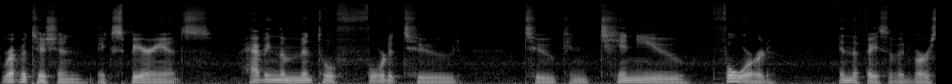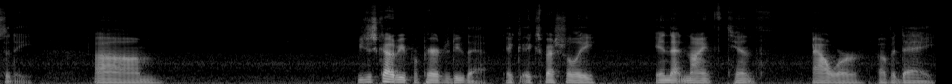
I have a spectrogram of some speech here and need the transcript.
Repetition experience having the mental fortitude to continue forward in the face of adversity. Um, you just got to be prepared to do that, especially in that ninth, tenth hour of a day.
